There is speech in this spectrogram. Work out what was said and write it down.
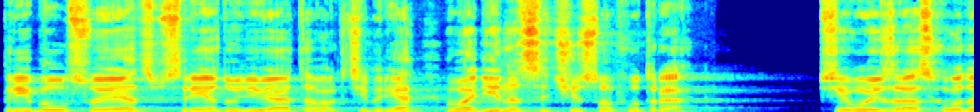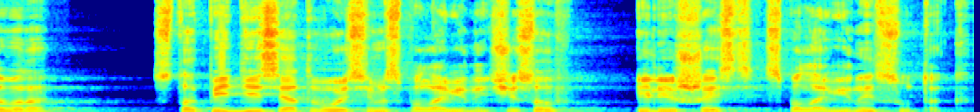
Прибыл в Суэц в среду 9 октября в 11 часов утра. Всего израсходовано 158,5 часов или 6,5 суток.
